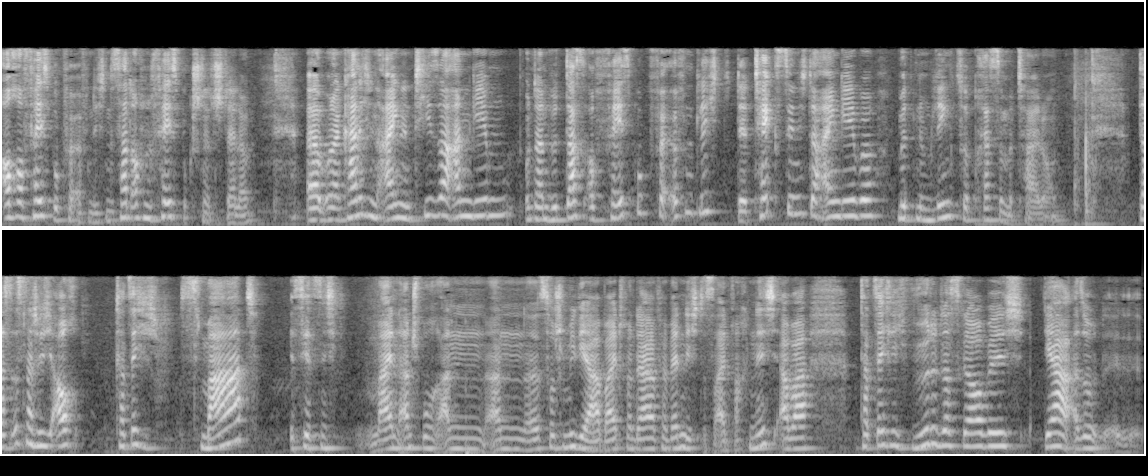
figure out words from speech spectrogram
auch auf Facebook veröffentlichen. Das hat auch eine Facebook-Schnittstelle. Äh, und dann kann ich einen eigenen Teaser angeben und dann wird das auf Facebook veröffentlicht, der Text, den ich da eingebe, mit einem Link zur Pressemitteilung. Das ist natürlich auch tatsächlich smart, ist jetzt nicht mein Anspruch an, an äh, Social Media Arbeit, von daher verwende ich das einfach nicht. Aber tatsächlich würde das, glaube ich, ja, also äh,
